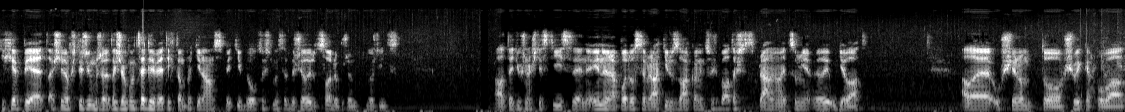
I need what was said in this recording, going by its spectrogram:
Těch je pět a ještě tam čtyři umřeli, takže dokonce devět jich tam proti nás pěti bylo, což jsme se drželi docela dobře, no říct. A teď už naštěstí se ne, i nenapadlo se vrátit do základny, což byla ta správná věc, co měli udělat. Ale už jenom to šli kepovat,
